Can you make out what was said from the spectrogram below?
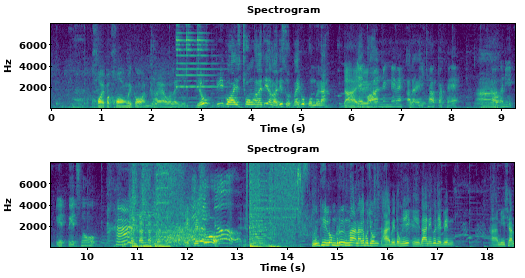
ำคอยประคองไว้ก่อนอยู่แล้วอะไรอย่างเงี้ยเดี๋ยวพี่บอยชงอะไรที่อร่อยที่สุดไว้พวกผมด้วยนะ ได้แต่เลยขอครัอับนหนึ่งได้ไหมอะไรเจ๊ชอบกาแฟ อ่าเอาอันนี้เอสเปรสโซ่ฮะเอสเปรสโซ่ พื้นที่ร่มรื่นมากนะครับผู้ชมถ่ายไปตรงนี้นี่ด้านนี้ก็จะเป็นอ่ามีชั้น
